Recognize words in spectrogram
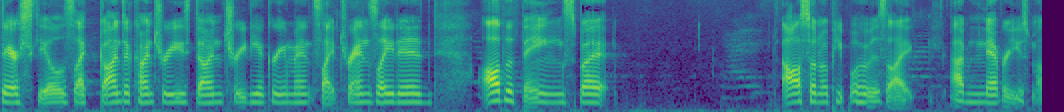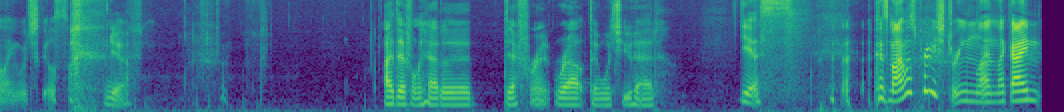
their skills, like gone to countries, done treaty agreements, like translated all the things, but I also know people who is like, I've never used my language skills. Yeah. I definitely had a different route than what you had. Yes. Because mine was pretty streamlined. Like I,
